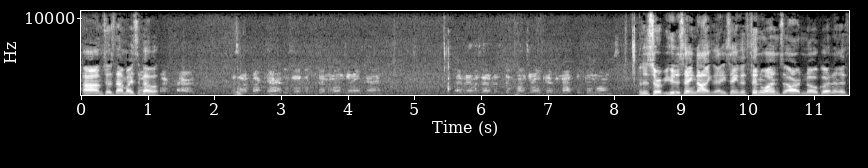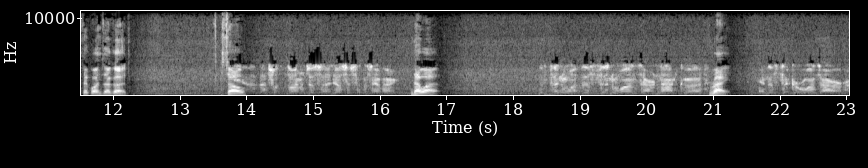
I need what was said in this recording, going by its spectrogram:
Um, so it's not mice of hevel. Doesn't it affect carrot? Doesn't it the thin ones are okay? Everyone said the thick ones are okay, but not the thin ones? And so Rabbi Yehuda is saying not like that. He's saying the thin ones are no good and the thick ones are good. So yeah, that's what Diamond just said. Yosef said the same thing. That what? Thin one, the thin ones are not good. Right. And the thicker ones are.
